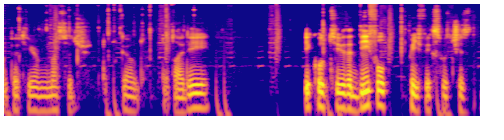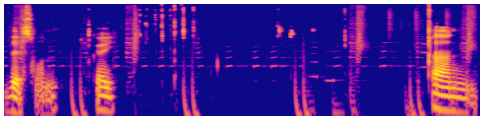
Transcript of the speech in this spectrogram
and put here message.guild.id equal to the default prefix which is this one. Okay. And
